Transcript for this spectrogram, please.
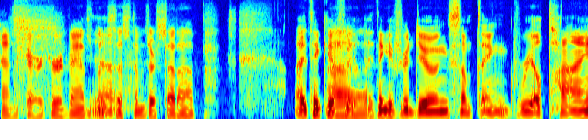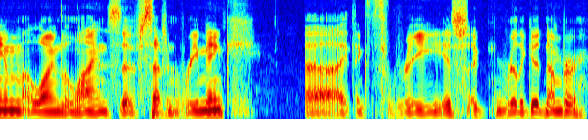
and character advancement Yeah. systems are set up. I think if Uh, I think if you're doing something real time along the lines of 7 remake, uh, I think 3 is a really good number.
